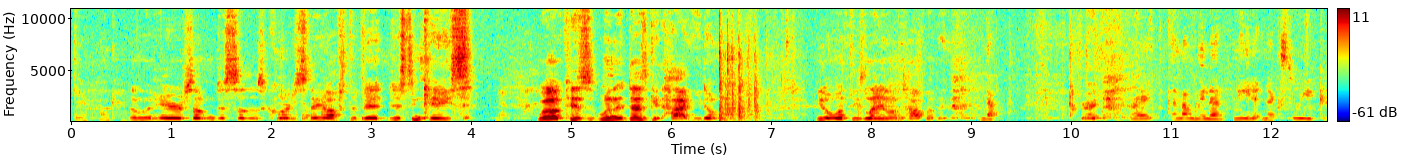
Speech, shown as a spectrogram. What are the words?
There, okay. another here or something just so those cords stay up. off the vent just in case. Yeah. Well, because when it does get hot, you don't you don't want these laying on top of it, No, right? right, and I'm gonna need it next week.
